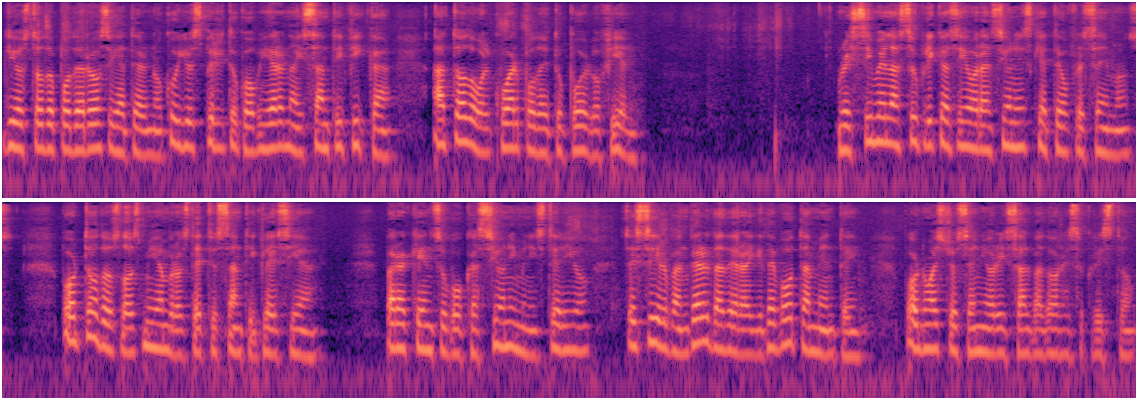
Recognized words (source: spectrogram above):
Dios Todopoderoso y Eterno, cuyo Espíritu gobierna y santifica a todo el cuerpo de tu pueblo fiel. Recibe las súplicas y oraciones que te ofrecemos por todos los miembros de tu Santa Iglesia, para que en su vocación y ministerio se sirvan verdadera y devotamente por nuestro Señor y Salvador Jesucristo.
